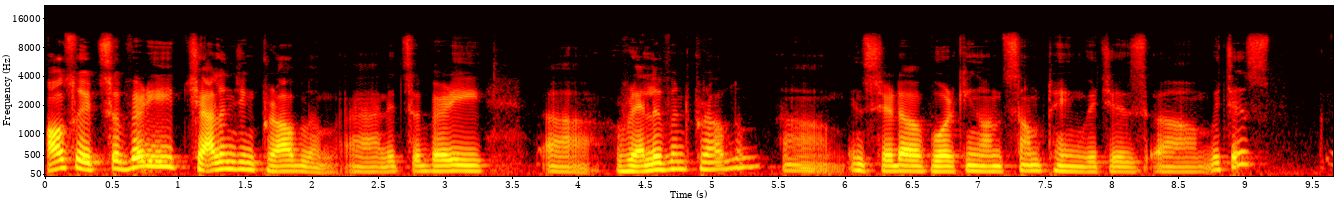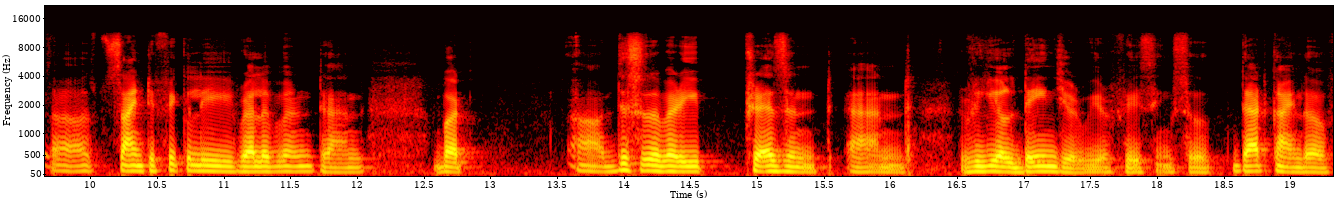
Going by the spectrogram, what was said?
Also, it's a very challenging problem and it's a very uh, relevant problem um, instead of working on something which is um, which is uh, scientifically relevant and but uh, this is a very present and real danger we are facing so that kind of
